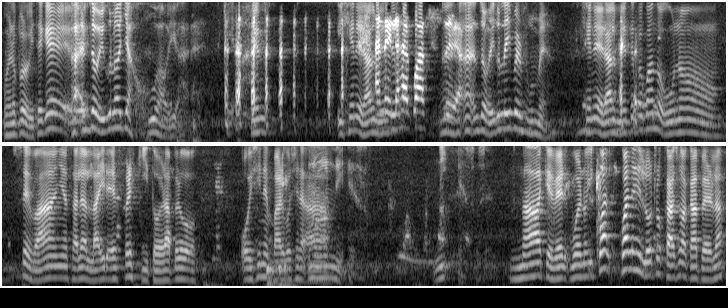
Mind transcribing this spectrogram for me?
Bueno, pero viste que. Ah, en tu vehículo Yahoo había. y generalmente. En tu vehículo hay perfume. Generalmente, pues cuando uno se baña, sale al aire, es fresquito, ¿verdad? Pero Hoy, sin embargo, será... No, ni eso. Ni eso, Nada que ver. Bueno, ¿y cuál, cuál es el otro caso acá, Perla?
